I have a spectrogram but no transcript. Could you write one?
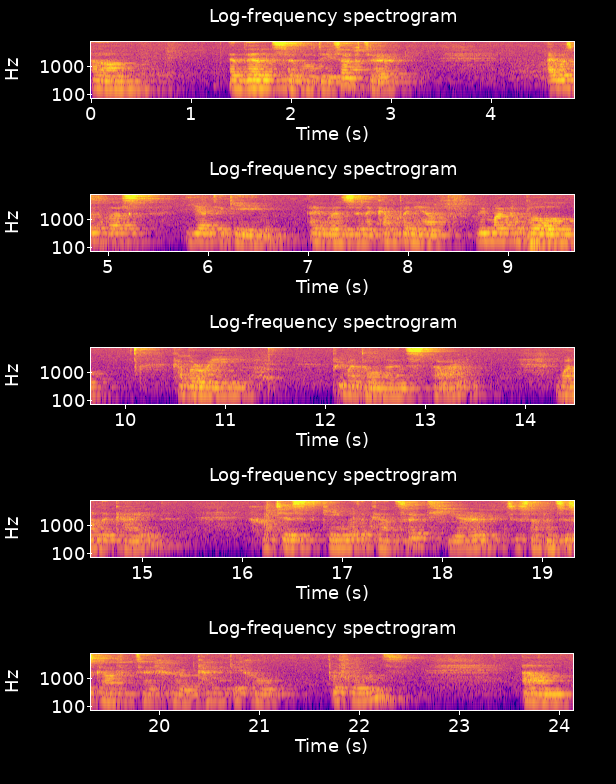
Um, and then several days after, I was blessed yet again. I was in a company of remarkable cabaret prima donna and star, one of the kind, who just came with a concert here to San Francisco after her Carnegie Hall performance. Um,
